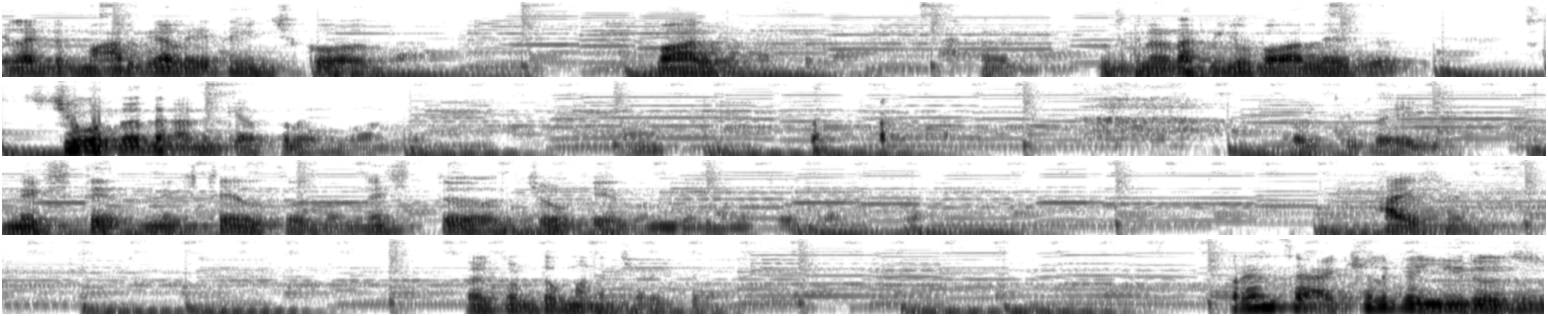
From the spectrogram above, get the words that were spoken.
ఇలాంటి మార్గాలు అయితే ఎంచుకోవద్దా? బాగాలేదు అసలు. వినడానికి బాగాలేదు చూడడానికి అసలు బాగాలేదు ఓకే రైట్. నెక్స్ట్ నెక్స్ట్ ఏదో చూద్దాం. నెక్స్ట్ జోక్ ఏది ఉంది మనం చూద్దాం. హాయ్ ఫ్రెండ్స్. వెల్కమ్ టు మన చరిత్ర. ఫ్రెండ్స్ యాక్చువల్గా ఈరోజు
